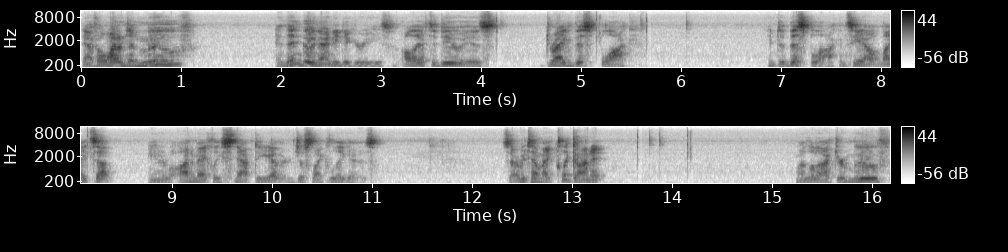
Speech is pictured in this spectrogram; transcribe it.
Now if I want them to move and then go 90 degrees, all I have to do is drag this block into this block and see how it lights up and it'll automatically snap together just like Legos. So every time I click on it, my little actor move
